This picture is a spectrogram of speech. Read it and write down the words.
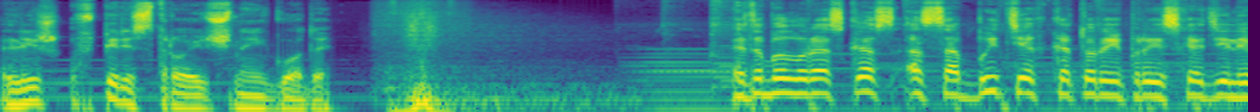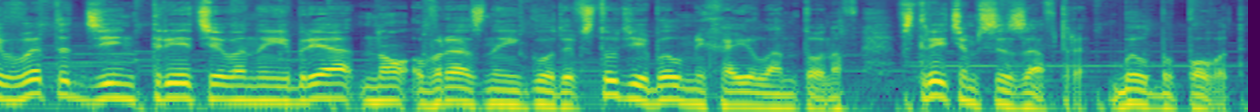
лишь в перестроечные годы. Это был рассказ о событиях, которые происходили в этот день, 3 ноября, но в разные годы. В студии был Михаил Антонов. Встретимся завтра. Был бы повод.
